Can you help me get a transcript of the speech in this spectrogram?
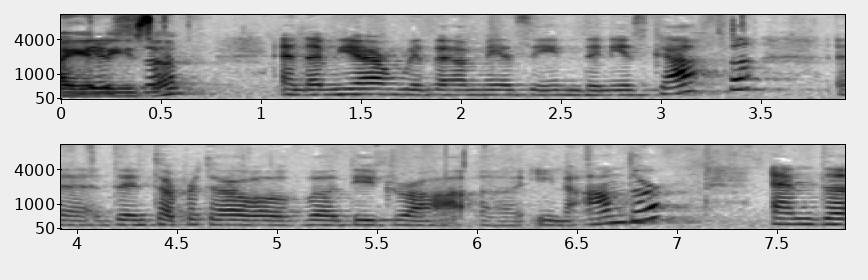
Hi, Elisa. And I'm here with the amazing Denise Gough, uh, the interpreter of uh, Dedra uh, in Andor. And uh,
